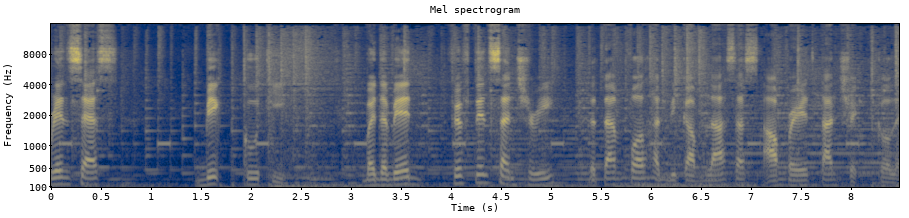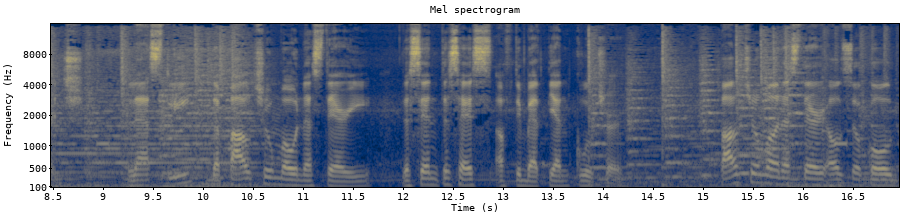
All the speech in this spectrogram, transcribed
Princess Bhrikuti. By the mid-15th century, the temple had become Lhasa's upper tantric college. Lastly, the Palcho Monastery, the synthesis of Tibetan culture. Palcho Monastery, also called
